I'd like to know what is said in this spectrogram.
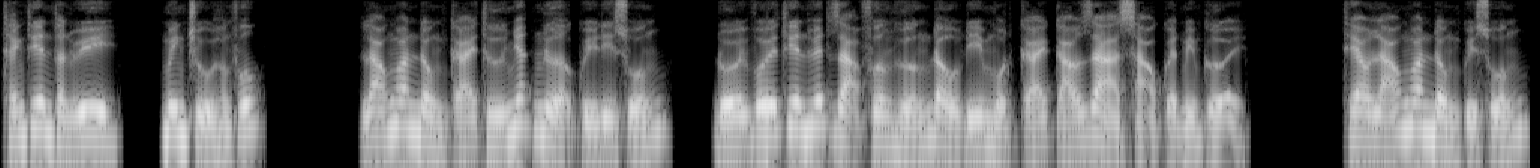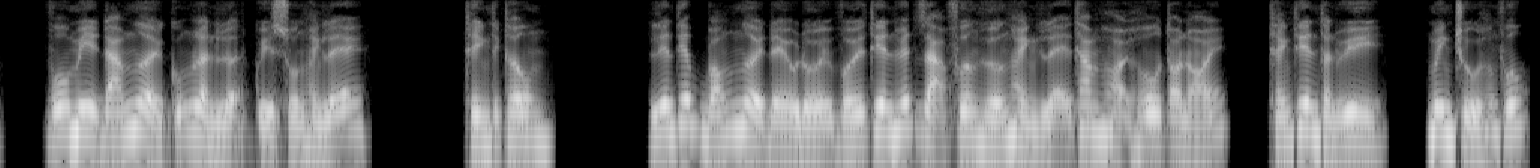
Thánh thiên thần uy, minh chủ hưng phúc. Lão ngoan đồng cái thứ nhất nửa quỳ đi xuống, đối với thiên huyết dạ phương hướng đầu đi một cái cáo giả xảo quyệt mỉm cười. Theo lão ngoan đồng quỳ xuống, vô mi đám người cũng lần lượt quỳ xuống hành lễ. Thình thích thông. Liên tiếp bóng người đều đối với thiên huyết giả phương hướng hành lễ thăm hỏi hô to nói, Thánh thiên thần uy, minh chủ hưởng phúc.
